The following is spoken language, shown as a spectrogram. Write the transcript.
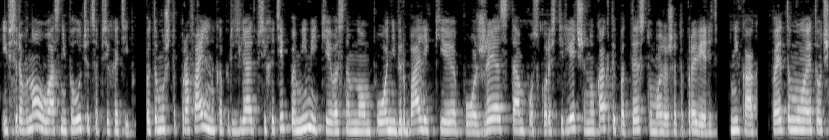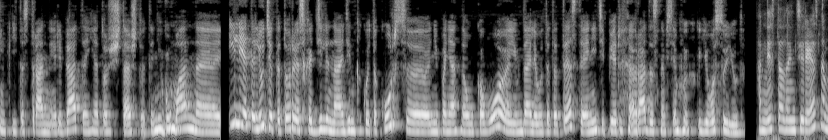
и все равно у вас не получится психотип. Потому что профайлинг определяет психотип по мимике в основном, по невербалике, по жестам, по скорости речи. Но как ты по тесту можешь это проверить? Никак. Поэтому это очень какие-то странные ребята. Я тоже считаю, что это негуманно. Или это люди, которые сходили на один какой-то курс, э, непонятно у кого, им дали вот этот тест, и они теперь радостно всем его суют. А мне стало интересно,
